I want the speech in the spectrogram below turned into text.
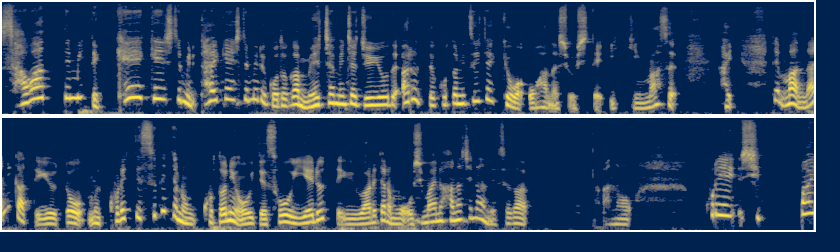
触ってみて、経験してみる、体験してみることがめちゃめちゃ重要であるってことについて今日はお話をしていきます。はい。で、まあ何かっていうと、これって全てのことにおいてそう言えるって言われたらもうおしまいの話なんですが、あの、これ失敗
